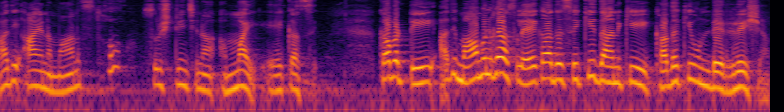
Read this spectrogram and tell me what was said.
అది ఆయన మానసుతో సృష్టించిన అమ్మాయి ఏకాదశి. కాబట్టి అది మామూలుగా అసలు ఏకాదశికి దానికి కథకి ఉండే రిలేషన్.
